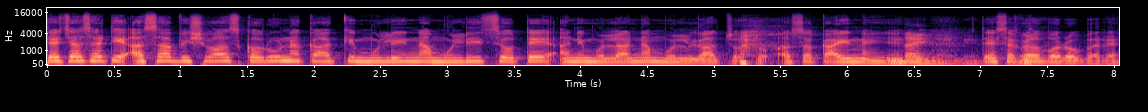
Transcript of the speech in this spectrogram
त्याच्यासाठी असा विश्वास करू नका की मुलींना मुलीच होते आणि मुलांना मुलगाच होतो. असं काही नाही आहे. ते सगळं बरोबर आहे.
